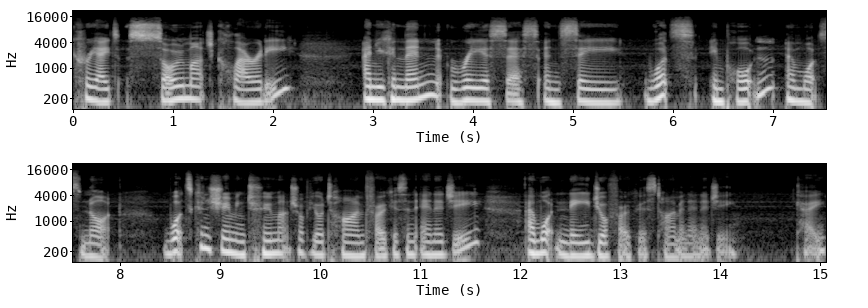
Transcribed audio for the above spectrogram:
creates so much clarity and you can then reassess and see what's important and what's not. What's consuming too much of your time, focus, and energy, and what needs your focus, time, and energy. Okay.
